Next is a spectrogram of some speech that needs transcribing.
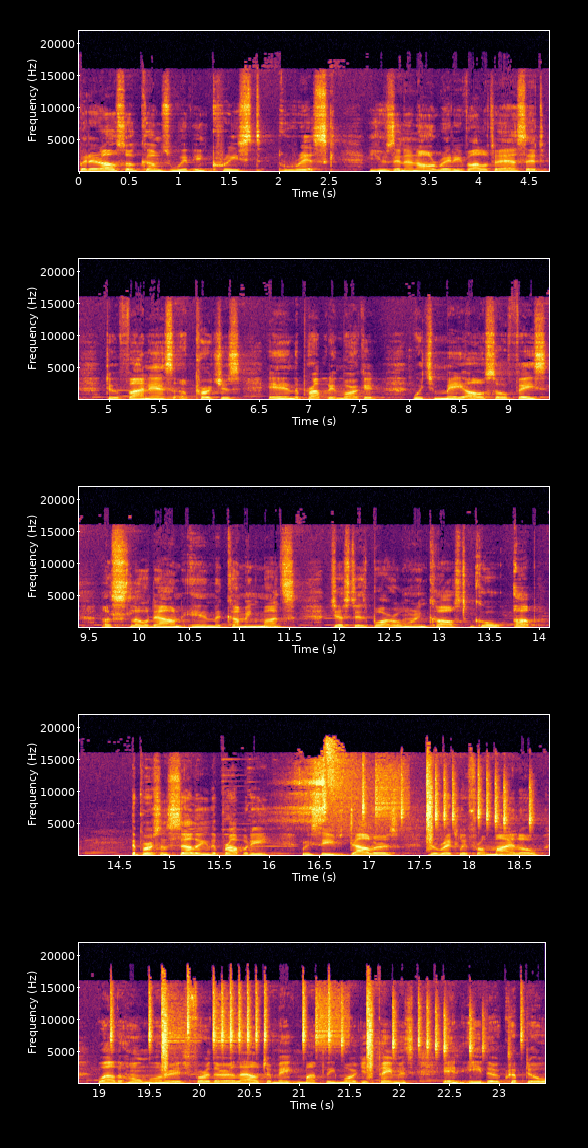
But it also comes with increased risk using an already volatile asset to finance a purchase in the property market, which may also face a slowdown in the coming months, just as borrowing costs go up. The person selling the property receives dollars directly from Milo, while the homeowner is further allowed to make monthly mortgage payments in either crypto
